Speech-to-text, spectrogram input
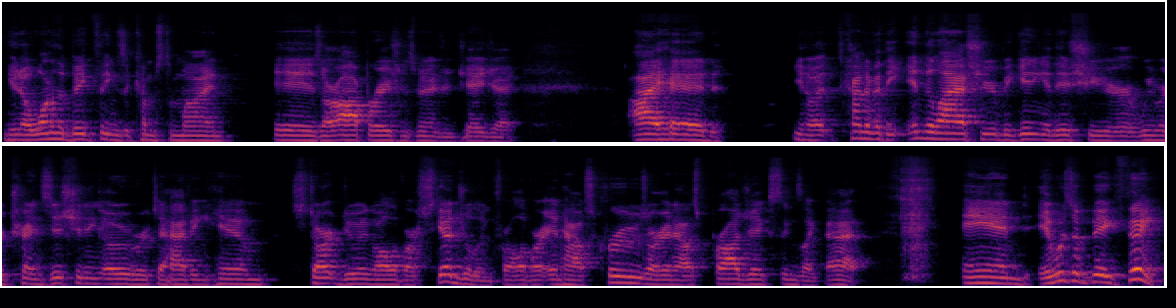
you know, one of the big things that comes to mind is our operations manager, JJ. I had you know, it's kind of at the end of last year, beginning of this year, we were transitioning over to having him start doing all of our scheduling for all of our in-house crews, our in-house projects, things like that. And it was a big thing.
